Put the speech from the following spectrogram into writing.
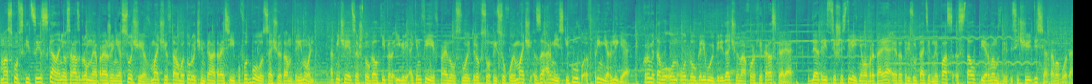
Московский ЦСКА нанес разгромное поражение Сочи в матче второго тура чемпионата России по футболу со счетом 3-0. Отмечается, что голкипер Игорь Акинфеев провел свой 300-й сухой матч за армейский клуб в премьер-лиге. Кроме того, он отдал голевую передачу на Хорхе Караскаля. Для 36-летнего вратаря этот результативный пас стал первым с 2010 года.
